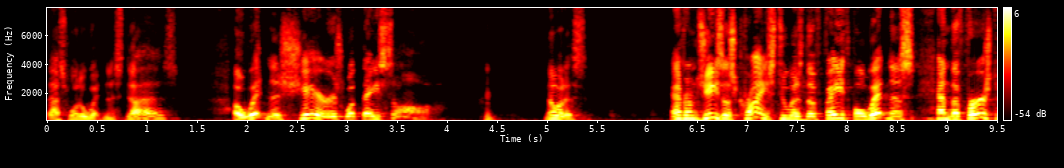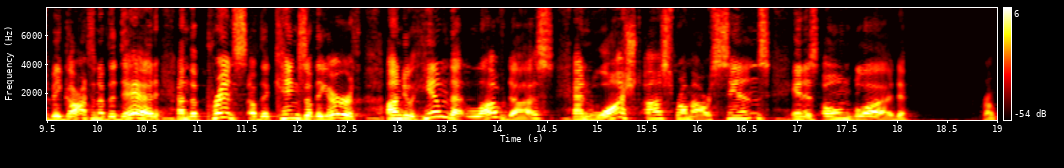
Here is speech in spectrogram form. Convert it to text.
That's what a witness does. A witness shares what they saw. Notice, and from Jesus Christ, who is the faithful witness, and the first begotten of the dead, and the prince of the kings of the earth, unto him that loved us, and washed us from our sins in his own blood, from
